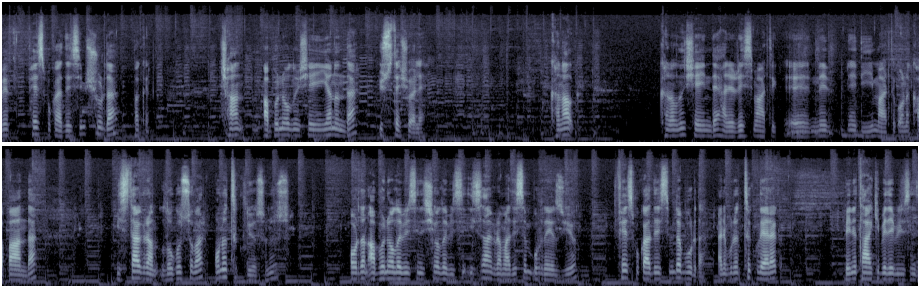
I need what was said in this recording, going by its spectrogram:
ve Facebook adresim şurada. Bakın. Çan abone olun şeyin yanında üstte şöyle. Kanal kanalın şeyinde hani resmi artık e, ne ne diyeyim artık ona kapağında Instagram logosu var. Ona tıklıyorsunuz. Oradan abone olabilirsiniz, şey olabilirsiniz. Instagram adresim burada yazıyor. Facebook adresim de burada. Hani buna tıklayarak beni takip edebilirsiniz.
